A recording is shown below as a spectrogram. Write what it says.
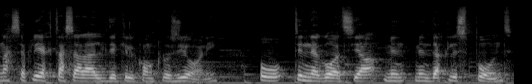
naħseb li jekk tasal għal dik il-konklużjoni u tinnegozja minn dak l-ispunt,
